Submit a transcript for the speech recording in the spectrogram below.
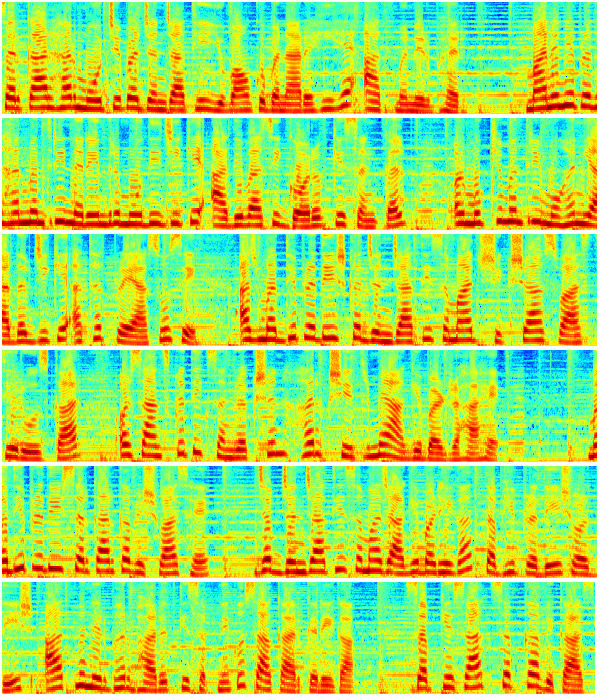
सरकार हर मोर्चे पर जनजातीय युवाओं को बना रही है आत्मनिर्भर। माननीय प्रधानमंत्री नरेंद्र मोदी जी के आदिवासी गौरव के संकल्प और मुख्यमंत्री मोहन यादव जी के अथक प्रयासों से आज मध्य प्रदेश का जनजाति समाज, शिक्षा, स्वास्थ्य, रोज़गार और सांस्कृतिक संरक्षण हर क्षेत्र में आगे बढ़ रहा है। मध्य प्रदेश सरकार का विश्वास है, जब जनजातीय समाज आगे बढ़ेगा, तभी प्रदेश और देश आत्मनिर्भर भारत के सपने को साकार करेगा। सबके साथ सबका विकास,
